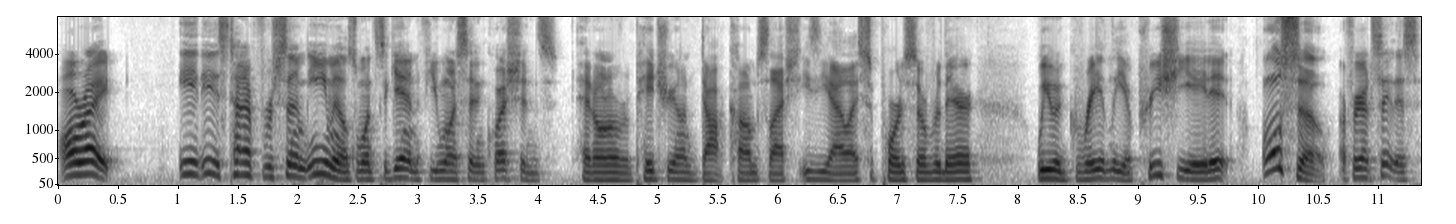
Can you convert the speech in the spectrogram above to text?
All right, it is time for some emails. Once again, if you want to send in questions, head on over to Patreon.com/slash Easy Ally. Support us over there. We would greatly appreciate it. Also, I forgot to say this.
